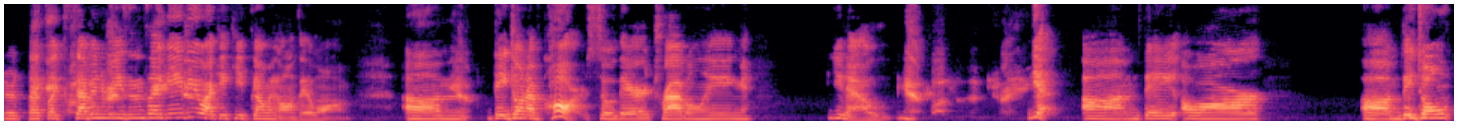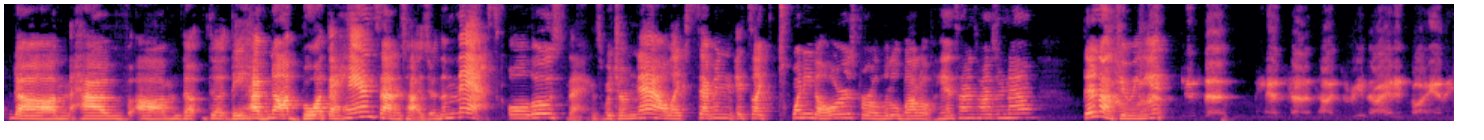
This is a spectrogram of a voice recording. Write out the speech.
There, that's like seven reasons I gave you. I could keep going all day long. Um, Yeah. They don't have cars, so they're traveling. You know, Yeah, buses and trains. yeah. Um, they are. Um, they don't um, have um, the, the they have not bought the hand sanitizer, the mask, all those things, which are now like seven. It's like twenty dollars for a little bottle of hand sanitizer now. They're not doing it. didn't use that hand sanitizer either. I didn't buy any.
